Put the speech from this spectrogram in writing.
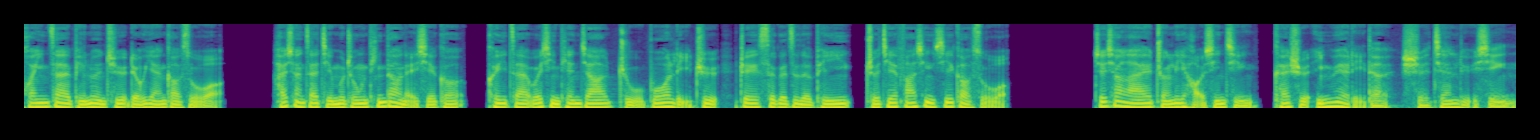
欢迎在评论区留言告诉我。还想在节目中听到哪些歌？可以在微信添加主播李志这四个字的拼音，直接发信息告诉我。接下来整理好心情，开始音乐里的时间旅行。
